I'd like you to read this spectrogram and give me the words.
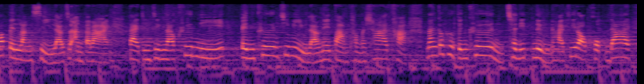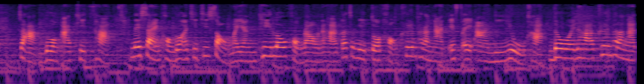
ว่าเป็นรังสีแล้วจะอันตราย แต่จริง ๆ แล้วคลื่นนี้ เป็นคลื่นที่มีอยู่แล้วในตามธรรมชาติค่ะ นั่นก็คือเป็นคลื่นชนิดหนึ่งนะคะที่เราพบได้จากดวงอาทิตย์ค่ะ ในแสงของดวงอาทิตย์ที่ส่องมายังที่โลกของเรานะคะ ก็จะมีตัวของคลื่นพลังงาน FIR นี้อยู่ค่ะ โดยนะคะคลื่นพลังงาน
